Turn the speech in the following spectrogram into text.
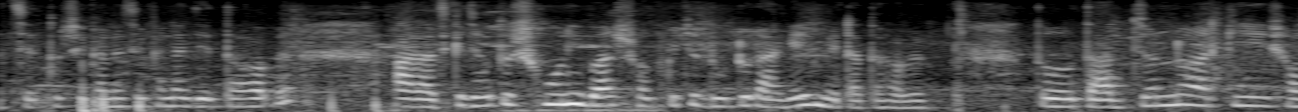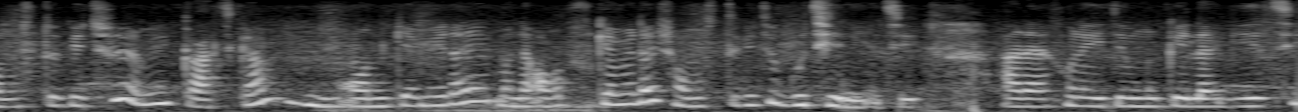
আছে তো সেখানে সেখানে যেতে হবে। আর আজকে যেহেতু শনিবার সব কিছু দুটোর আগেই মেটাতে হবে। তো তার জন্য আর কি সমস্ত কিছুই আমি কাজকাম অন ক্যামেরায় মানে অফ ক্যামেরায় সমস্ত কিছু গুছিয়ে নিয়েছি। আর এখন এই যে মুখে লাগিয়েছি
